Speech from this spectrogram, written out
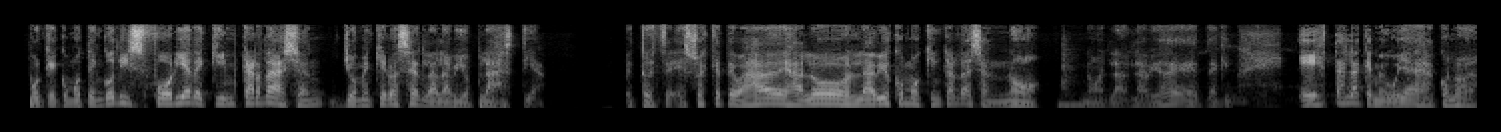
porque como tengo disforia de Kim Kardashian, yo me quiero hacer la labioplastia. Entonces, ¿eso es que te vas a dejar los labios como Kim Kardashian? No, no, los labios de, de aquí. Esta es la que me voy a dejar con los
